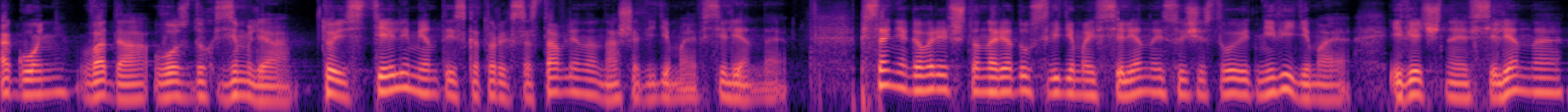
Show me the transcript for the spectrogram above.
огонь, вода, воздух, земля, то есть те элементы, из которых составлена наша видимая Вселенная. Писание говорит, что наряду с видимой Вселенной существует невидимая и вечная Вселенная.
